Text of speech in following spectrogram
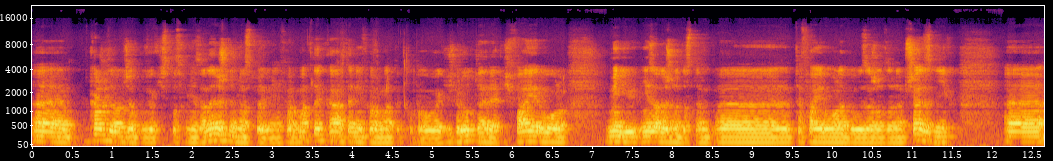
E, każdy oddział był w jakiś sposób niezależny, miał swojego informatyka, ten informatyk kupował jakiś router, jakiś firewall, mieli niezależny dostęp, e, te firewall były zarządzane przez nich. E,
